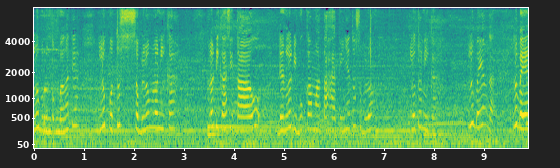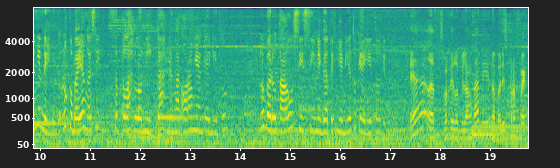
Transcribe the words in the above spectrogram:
lo beruntung banget ya lo putus sebelum lo nikah. Lo dikasih tahu dan lo dibuka mata hatinya tuh sebelum lo tuh nikah. Lo bayang nggak? Lo bayangin deh gitu. Lo kebayang nggak sih setelah lo nikah dengan orang yang kayak gitu lo baru tahu sisi negatifnya dia tuh kayak gitu gitu? Ya eh, seperti lo bilang tadi nobody's perfect.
